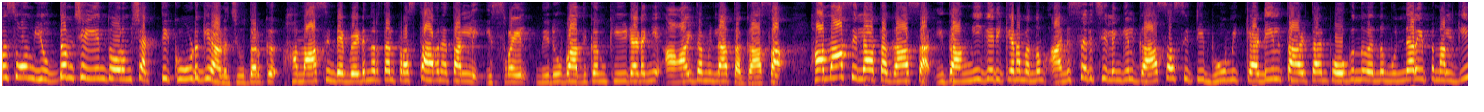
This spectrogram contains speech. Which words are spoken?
ദിവസവും യുദ്ധം ചെയ്യും തോറും ശക്തി കൂടുകയാണ്. ജൂതർക്ക് ഹമാസിന്റെ വെടിനിർത്തൽ പ്രസ്താവന തള്ളി. ഇസ്രയേൽ നിരൂപാധികം കീഴടങ്ങി ആയുധമില്ലാത്ത ഗാസ. ഹമാസ് ഇല്ലാത്ത ഗാസ. ഇത് അംഗീകരിക്കണമെന്നും അനുസരിച്ചില്ലെങ്കിൽ ഗാസ സിറ്റി ഭൂമിക്കടിയിൽ താഴ്ത്താൻ പോകുന്നുവെന്ന് മുന്നറിയിപ്പ് നൽകി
